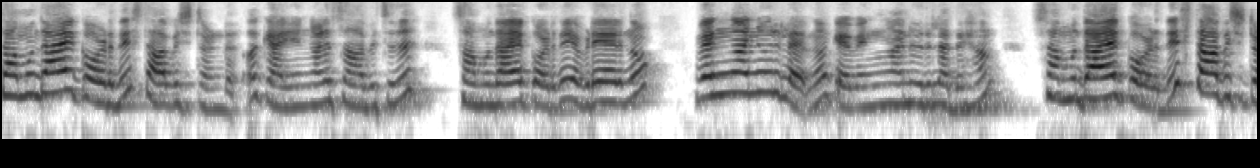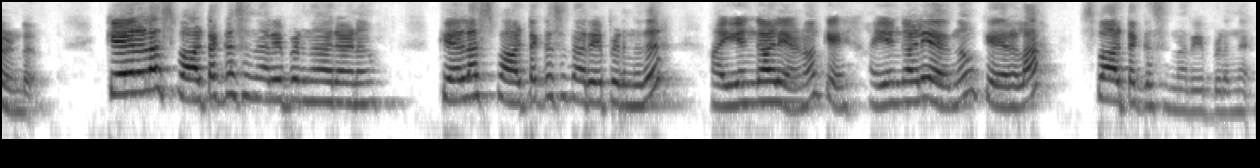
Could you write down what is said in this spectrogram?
സമുദായ കോടതി സ്ഥാപിച്ചിട്ടുണ്ട്. ഓക്കെ അയ്യങ്കാളി സ്ഥാപിച്ചത് സമുദായ കോടതി എവിടെയായിരുന്നു? വെങ്ങാനൂരിലായിരുന്നു. ഓക്കെ വെങ്ങാനൂരിൽ അദ്ദേഹം സമുദായ കോടതി സ്ഥാപിച്ചിട്ടുണ്ട്. കേരള സ്പാർട്ടക്കസ് എന്നറിയപ്പെടുന്ന ആരാണ്? കേരള സ്പാർട്ടക്കസ് എന്നറിയപ്പെടുന്നത് അയ്യങ്കാളിയാണ്. ഓക്കെ അയ്യങ്കാളിയായിരുന്നു കേരള സ്പാർട്ടക്കസ് എന്നറിയപ്പെടുന്നത്.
